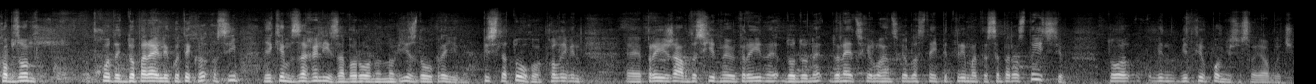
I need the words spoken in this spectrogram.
Кобзон входить до переліку тих осіб, яким взагалі заборонено в'їзд до України. Після того, коли він е, приїжджав до східної України, до Доне- Донецької і Луганської областей підтримати сепаратистів, то він відкрив повністю своє обличчя.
